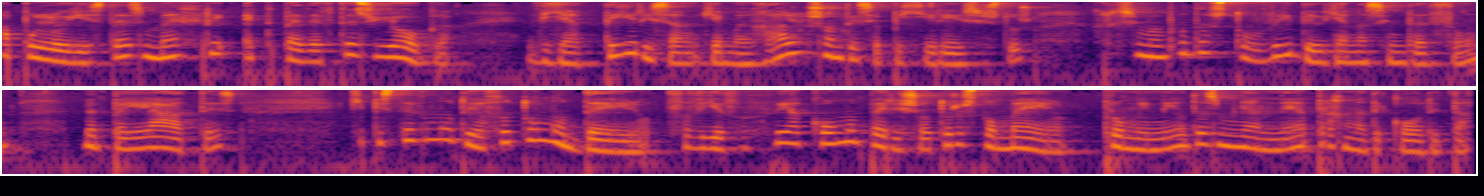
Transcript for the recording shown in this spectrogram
από λογιστές μέχρι εκπαιδευτές γιόγκα, διατήρησαν και μεγάλωσαν τις επιχειρήσεις τους χρησιμοποιώντας το βίντεο για να συνδεθούν με πελάτες και πιστεύουμε ότι αυτό το μοντέλο θα διαδοθεί ακόμα περισσότερο στο μέλλον, προμηνύοντας μια νέα πραγματικότητα,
